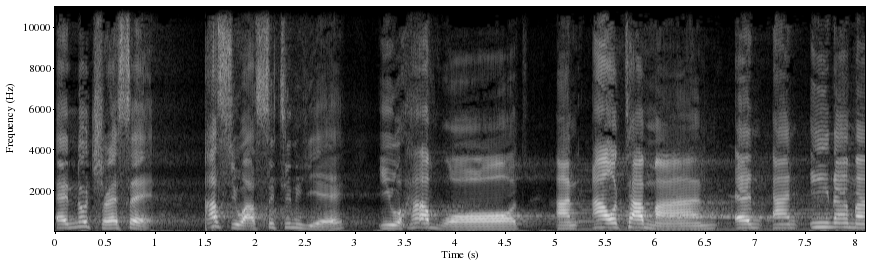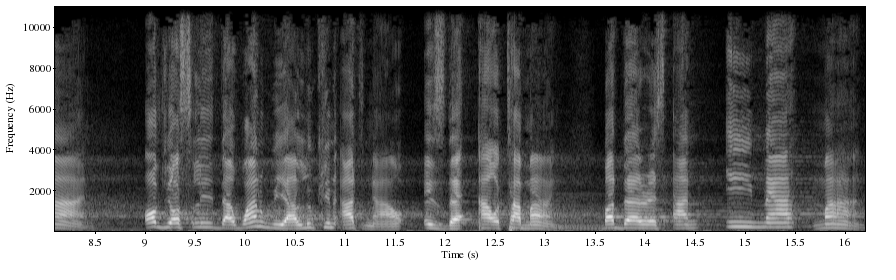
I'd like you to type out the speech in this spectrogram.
And no stress. As you are sitting here, you have what? An outer man and an inner man. Obviously, the one we are looking at now is the outer man, but there is an inner man.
